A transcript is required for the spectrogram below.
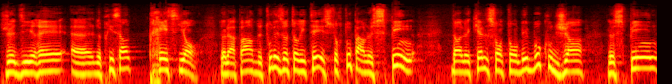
je dirais, euh, de puissantes pressions de la part de toutes les autorités et surtout par le spin dans lequel sont tombés beaucoup de gens, le spin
